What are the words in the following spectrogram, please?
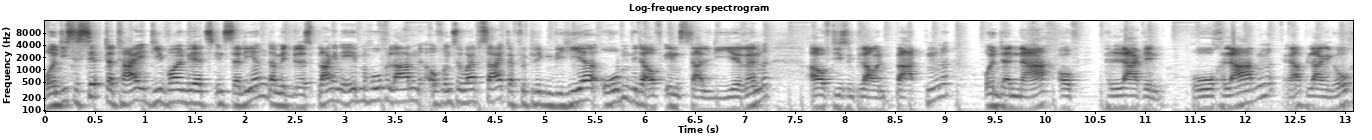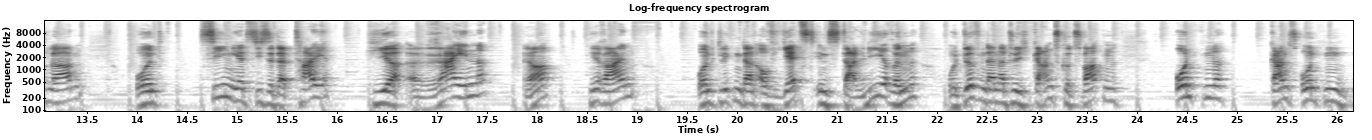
Und diese ZIP-Datei, die wollen wir jetzt installieren, damit wir das Plugin eben hochladen auf unsere Website. Dafür klicken wir hier oben wieder auf Installieren, auf diesen blauen Button und danach auf Plugin hochladen. Ja, Plugin hochladen und ziehen jetzt diese Datei hier rein, ja, hier rein und klicken dann auf Jetzt installieren und dürfen dann natürlich ganz kurz warten. Unten, ganz unten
